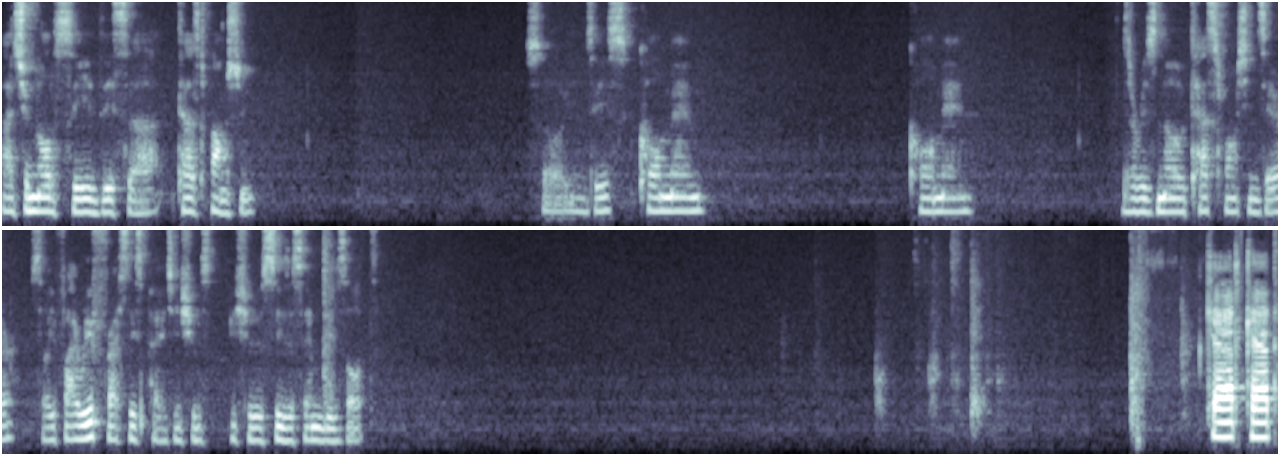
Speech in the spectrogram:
I should not see this uh, test function. So in this comment comment there is no test function there. So if I refresh this page you should, you should see the same result. Cat cat.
